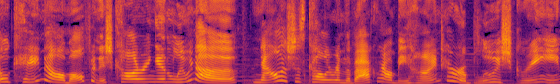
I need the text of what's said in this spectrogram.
Okay, now I'm all finished coloring in Luna. Now let's just color in the background behind her a bluish green.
